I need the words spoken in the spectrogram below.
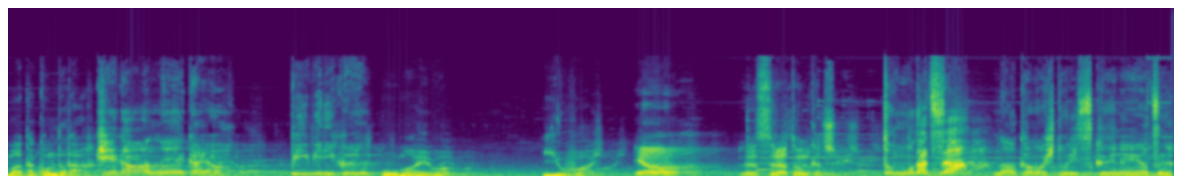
また今度だ。怪我はねえかよ。お前は弱い。よううすらトンカチ友達だ！仲間一人救えねえやつが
